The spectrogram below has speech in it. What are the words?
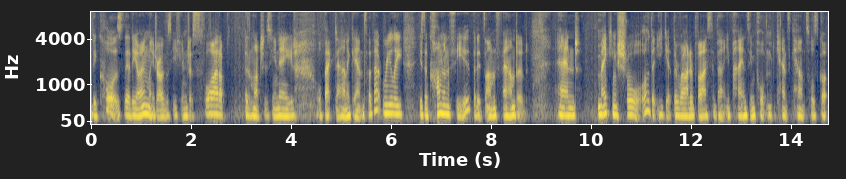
because they're the only drugs you can just slide up as much as you need or back down again. So that really is a common fear, but it's unfounded. And making sure that you get the right advice about your pain is important. Cancer Council's got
